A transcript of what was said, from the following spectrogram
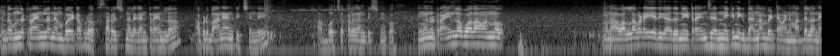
ఇంతకుముందు ట్రైన్లో నేను పోయేటప్పుడు ఒకసారి వచ్చిన కానీ ట్రైన్లో అప్పుడు బాగానే అనిపించింది. అబ్బో చుక్కలు కనిపించినాయి పో. ఇంకా నువ్వు ట్రైన్లో పోదాం అన్నావు. నా వల్ల కూడా అయ్యేది కాదు. నీ ట్రైన్ జర్నీకి నీకు దండం పెట్టామండి మధ్యలోనే.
